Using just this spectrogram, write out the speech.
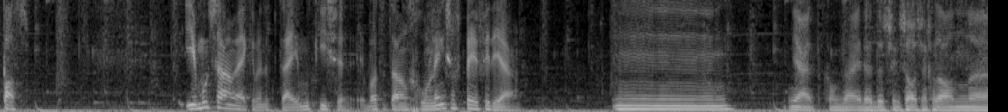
Pas. Je moet samenwerken met de partij, je moet kiezen. Wordt het dan GroenLinks of PvdA? Mm, ja, het kan beide. Dus ik zou zeggen dan... eh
